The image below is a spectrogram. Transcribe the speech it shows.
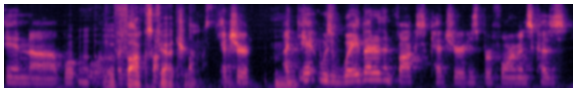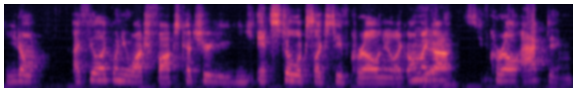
in uh, what, what, uh, Foxcatcher. Foxcatcher. Mm-hmm. I, it was way better than Foxcatcher. His performance because you don't I feel like when you watch Foxcatcher, you, it still looks like Steve Carell, and you're like, oh my yeah. god, Steve Carell acting.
